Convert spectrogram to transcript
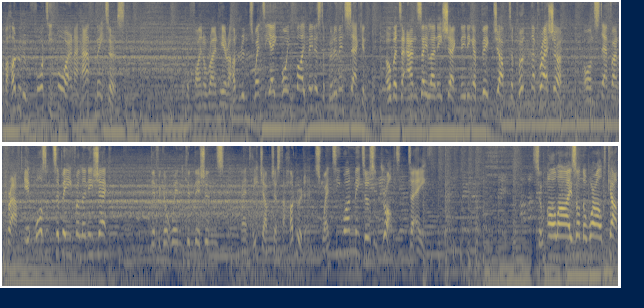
of 144 and a half metres. In the final round here, 128.5 metres to put him in second. Over to Anže Lanišek, needing a big jump to put the pressure on Stefan Kraft. It wasn't to be for Lanišek. Difficult wind conditions meant he jumped just 121 metres and dropped to eighth. So all eyes on the World Cup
